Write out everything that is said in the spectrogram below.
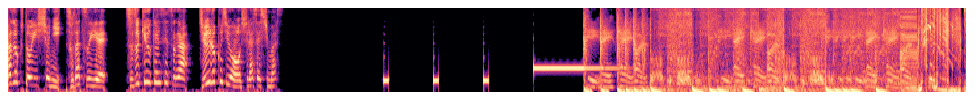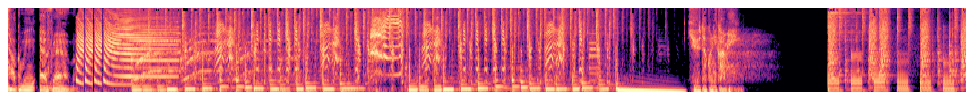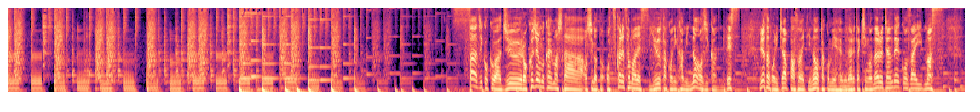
家族と一緒に育つ家鈴木建設が16時をお知らせします。FM さあ時刻は16時を迎えました。お仕事お疲れ様です。ゆうたこに仮眠のお時間です。皆さんこんにちは。パーソナリティのタコミ FM なるたきしんごなるちゃんでございます。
